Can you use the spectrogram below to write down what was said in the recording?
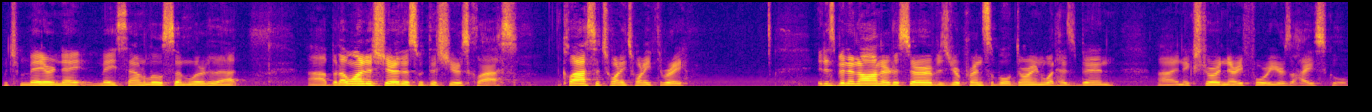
which may or may, sound a little similar to that. Uh, but I wanted to share this with this year's class, class of 2023. It has been an honor to serve as your principal during what has been uh, an extraordinary four years of high school.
